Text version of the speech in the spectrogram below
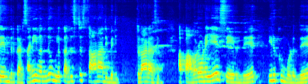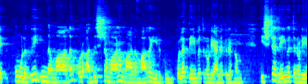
சேர்ந்திருக்கார். சனி வந்து உங்களுக்கு அதிர்ஷ்ட ஸ்தானாதிபதி துளாராசி அப்போ அவரோடையே சேர்ந்து இருக்கும் பொழுது உங்களுக்கு இந்த மாதம் ஒரு அதிர்ஷ்டமான மாதமாக இருக்கும். குல தெய்வத்தினுடைய அனுகிரகம் இஷ்ட தெய்வத்தினுடைய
